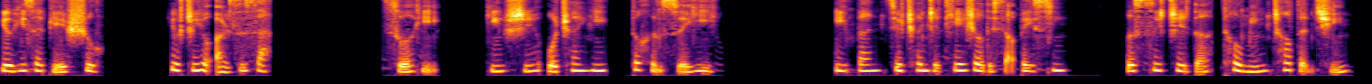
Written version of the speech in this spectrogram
由于在别墅，又只有儿子在，所以平时我穿衣都很随意，一般就穿着贴肉的小背心和丝质的透明超短裙，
